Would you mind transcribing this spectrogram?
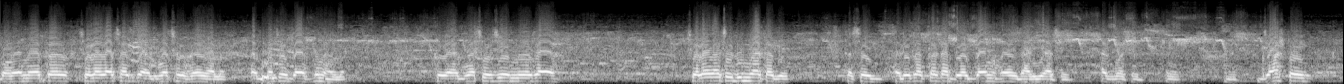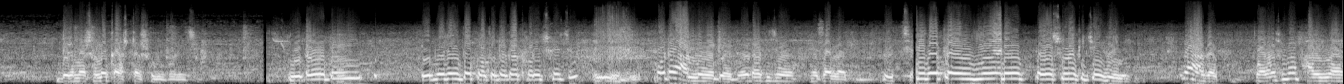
বড় মেয়ে তো চলে গেছে আজকে এক বছর হয়ে গেল এক বছর দশ দিন হলো। তো এক বছর যে মেয়েটা চলে গেছে দুনিয়া থেকে তো সেই হেলিকপ্টারটা ব্রেকডাউন হয়ে দাঁড়িয়ে আছে এক বছর। জাস্ট ওই দেড় মাস হলো কাজটা শুরু করেছি। মোটামুটি এই পর্যন্ত কত টাকা খরচ হয়েছে? ওটা আনলিমিটেড ওটা কিছু হিসাব রাখিনি। আচ্ছা। ইঞ্জিনিয়ারিং পড়াশোনা কিছুই হয়নি? না দেখ পড়াশোনা ফাইবার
